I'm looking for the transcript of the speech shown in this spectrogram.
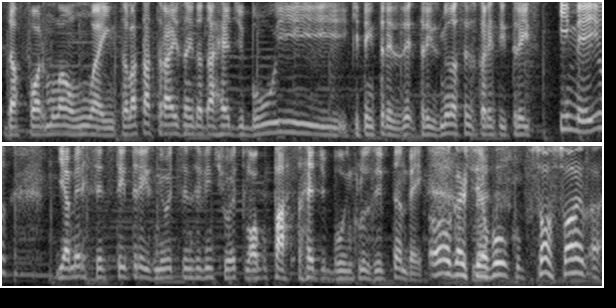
da Fórmula 1 aí. Então, ela tá atrás ainda da Red Bull, e, que tem 3.943,5 e a Mercedes tem 3.828, logo passa a Red Bull, inclusive, também. Ô, Garcia, né? eu vou só, só ah,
